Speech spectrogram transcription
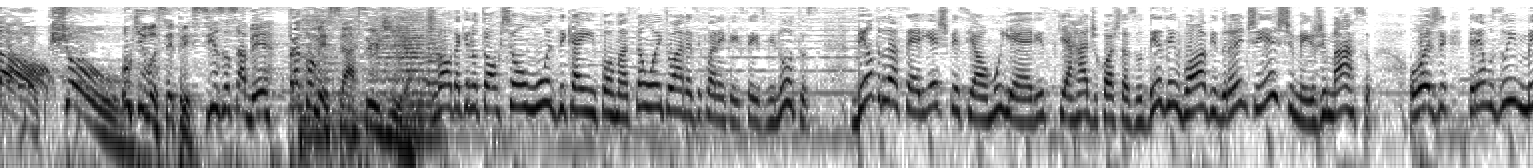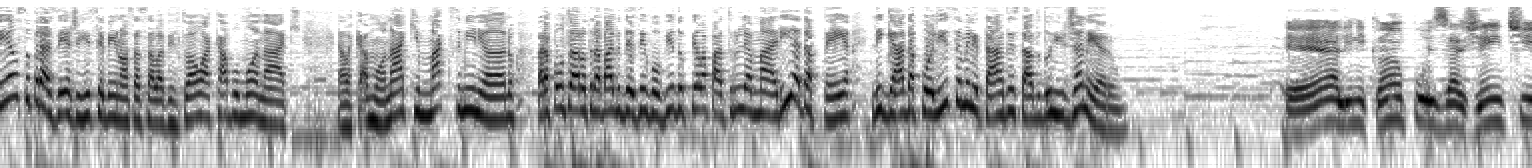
Talk Show. O que você precisa saber para começar seu dia. De volta aqui no Talk Show Música e Informação, 8 horas e 46 minutos. Dentro da série especial Mulheres, que a Rádio Costa Azul desenvolve durante este mês de março, hoje teremos o imenso prazer de receber em nossa sala virtual a Cabo Monac. Ela, a Monac Maximiliano, para pontuar o trabalho desenvolvido pela Patrulha Maria da Penha, ligada à Polícia Militar do Estado do Rio de Janeiro. É, Aline Campos, a gente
